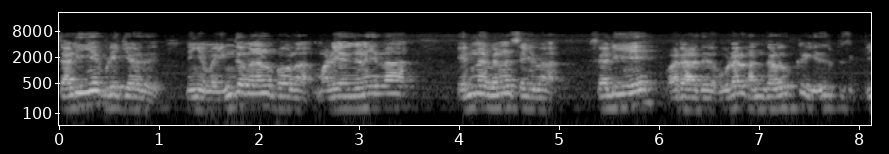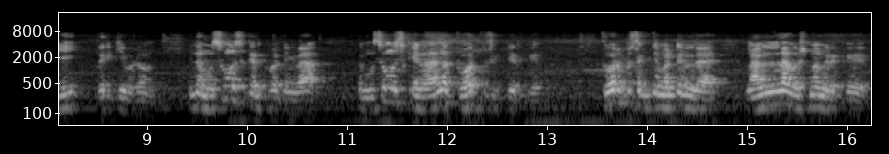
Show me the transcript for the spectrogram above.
சளியே பிடிக்காது. நீங்க ம- எங்க வேணாலும் போகலாம். மழையில் நினையலாம். என்ன வேணாலும் செய்யலாம். சளியே வராது. உடல் அந்த அளவுக்கு எதிர்ப்பு சக்தியை பெருக்கிவிடும். இந்த முசுமுசுக்கு இருக்கு பார்த்தீங்களா இந்த முசுமுசுக்கு தாங்க தோற்பு சக்தி இருக்கு. தோற்பு சக்தி மட்டும் இல்லை நல்ல உஷ்ணம் இருக்கு.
